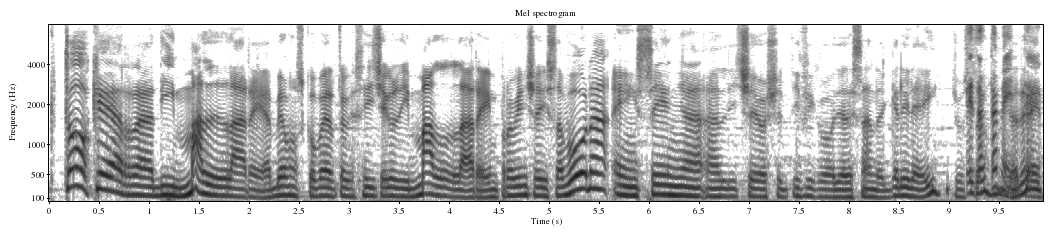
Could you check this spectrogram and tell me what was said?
TikToker di Mallare. Abbiamo scoperto che si dice così, Mallare, in provincia di Savona e insegna al liceo scientifico di Alessandro Galilei, giusto? Esattamente. Galilei.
